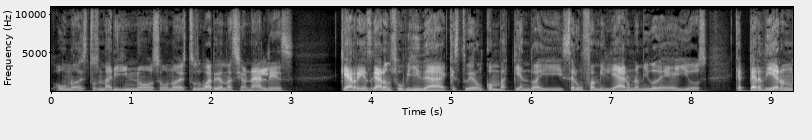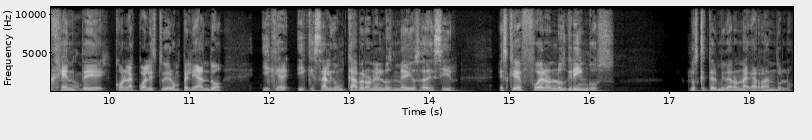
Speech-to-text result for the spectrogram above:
o uno de estos marinos, o uno de estos guardias nacionales que arriesgaron su vida, que estuvieron combatiendo ahí, ser un familiar, un amigo de ellos, que perdieron gente con la cual estuvieron peleando y que, y que salga un cabrón en los medios a decir, es que fueron los gringos los que terminaron agarrándolo.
